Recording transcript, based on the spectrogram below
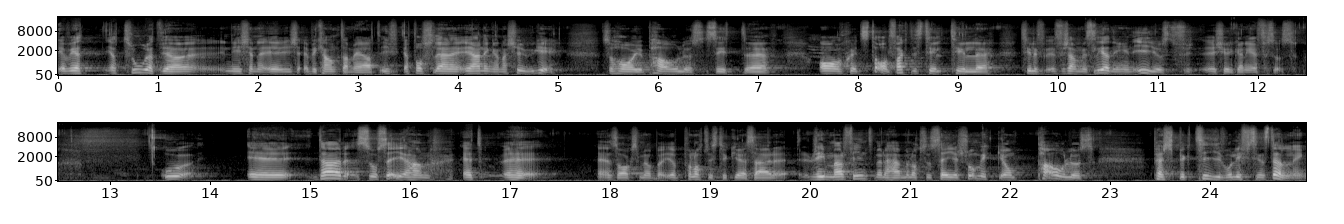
jag, vet, jag tror att vi har, ni känner, eh, är bekanta med att i Apostlagärningarna 20 så har ju Paulus sitt eh, avskedstal faktiskt till, till, eh, till församlingsledningen i just kyrkan i Efesus. Och eh, där så säger han ett, eh, en sak som jag på något vis tycker är så här, rimmar fint med det här men också säger så mycket om Paulus perspektiv och livsinställning.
